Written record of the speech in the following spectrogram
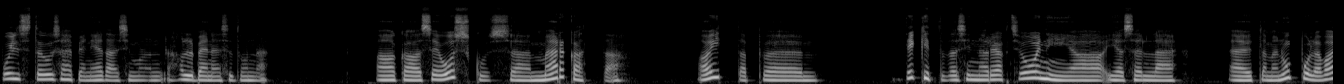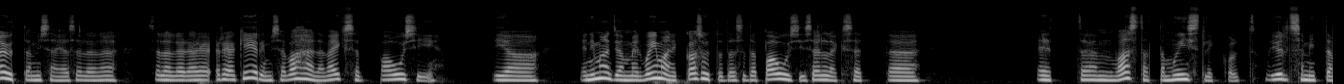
pulss tõuseb ja nii edasi, mul on halb enesetunne. aga see oskus äh, märgata aitab äh, tekitada sinna reaktsiooni ja, ja selle äh, ütleme, nupule vajutamise ja sellele, sellele re reageerimise vahele väikse pausi. ja, ja niimoodi on meil võimalik kasutada seda pausi selleks, et et et ähm, vastata mõistlikult või üldse mitte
